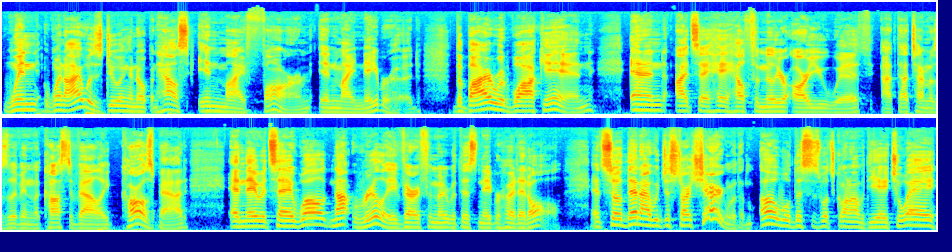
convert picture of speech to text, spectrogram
when when I was doing an open house in my farm in my neighborhood, the buyer would walk in and I'd say, "Hey, how familiar are you with?" At that time, I was living in La Costa Valley, Carlsbad, and they would say, "Well, not really very familiar with this neighborhood at all." And so then I would just start sharing with them. Oh, well, this is what's going on with the HOA.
